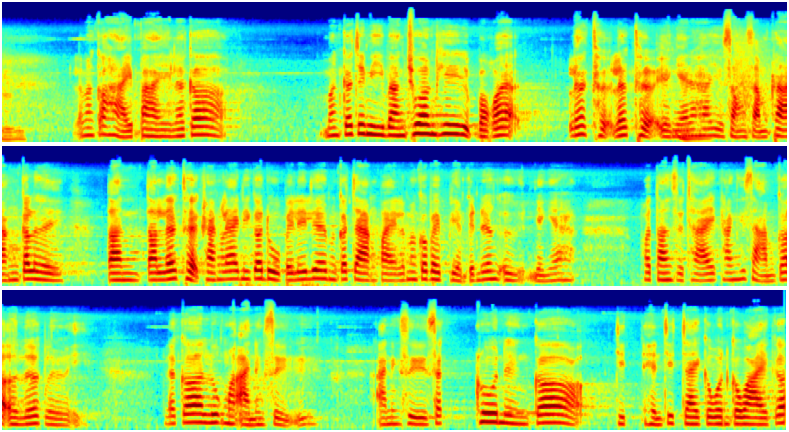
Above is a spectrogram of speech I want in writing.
อืมแล้วมันก็หายไปแล้วก็มันก็จะมีบางช่วงที่บอกว่าเลิกเถอะเลิกเถอะอย่างเงี้ยนะคะอยู่สองสามครั้งก็เลย ตอนตอนเลิกเถอะครั้งแรกนี่ก็ดูไปเรื่อยๆ มันก็จางไป แล้วมันก็ไปเปลี่ยนเป็นเรื่องอื่นอย่างเงี้ยค่ะ พอตอนสุดท้ายครั้งที่สามก็เออเลิกเลย แล้วก็ลูกมาอ่านหนังสือ อ่านหนังสือสักครู่หนึ่งก็จิตเห็นจิตใจกระวนกระวายก็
